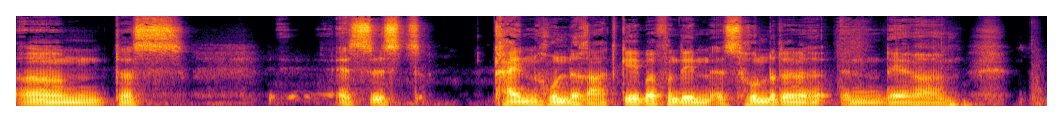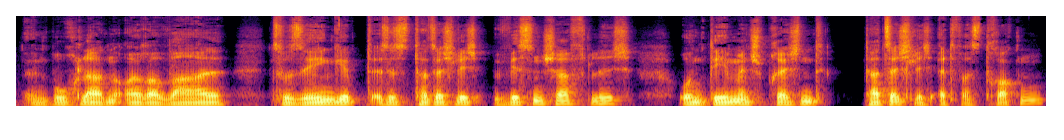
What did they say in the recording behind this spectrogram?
ähm, dass es ist kein Hunderatgeber, von denen es hunderte in der im Buchladen eurer Wahl zu sehen gibt. Es ist tatsächlich wissenschaftlich und dementsprechend tatsächlich etwas trocken.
